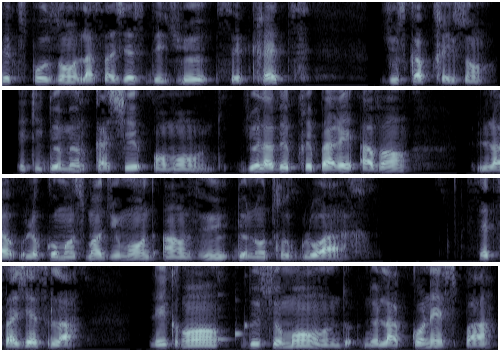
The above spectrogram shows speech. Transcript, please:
exposons la sagesse des dieux secrète jusqu'à présent et qui demeure cachée au monde. Dieu l'avait préparé avant le commencement du monde en vue de notre gloire. Cette sagesse-là, les grands de ce monde ne la connaissent pas,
